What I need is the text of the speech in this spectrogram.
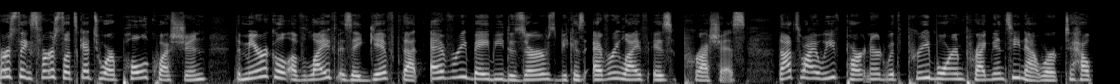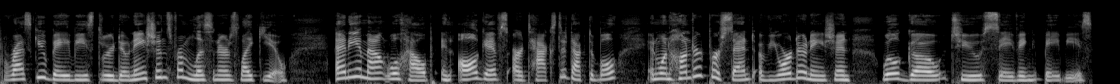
First things first, let's get to our poll question. The miracle of life is a gift that every baby deserves because every life is precious. That's why we've partnered with Preborn Pregnancy Network to help rescue babies through donations from listeners like you. Any amount will help, and all gifts are tax deductible, and 100% of your donation will go to saving babies.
